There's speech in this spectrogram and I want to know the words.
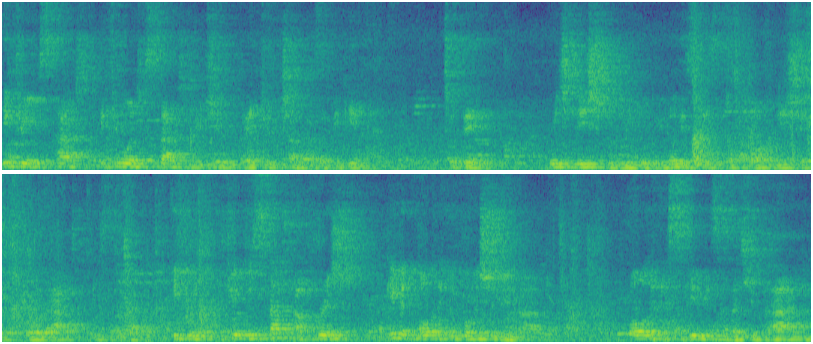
if you start, if you want to start YouTube, a YouTube channel as a beginner today, which niche would you do? You know these days they talk about niches, all that, things like that. If you if you were to start afresh, given all the information you have, all the experiences that you've had,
